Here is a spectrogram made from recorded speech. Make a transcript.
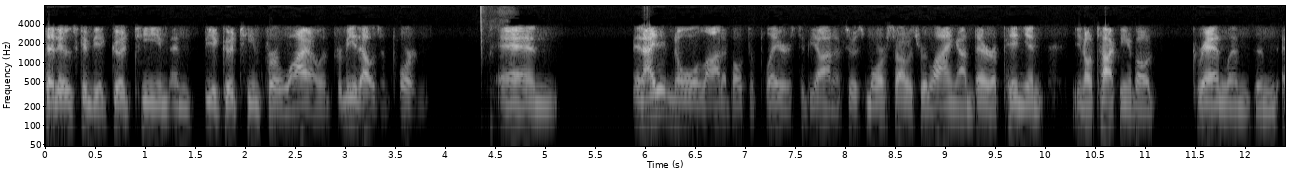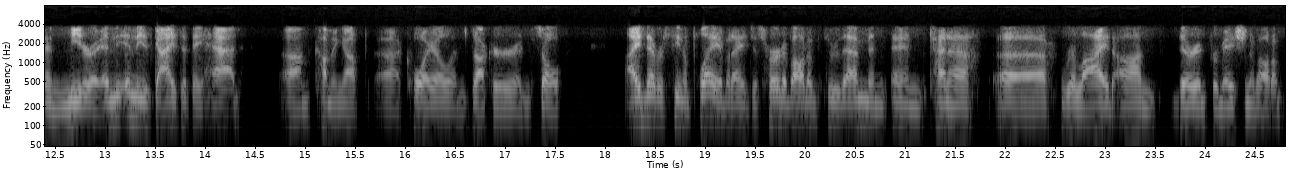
that it was going to be a good team and be a good team for a while. And for me, that was important. And and I didn't know a lot about the players to be honest. It was more so I was relying on their opinion. You know, talking about Granlunds and and Nieder and and these guys that they had um, coming up, uh, Coyle and Zucker, and so. I had never seen them play, but I had just heard about them through them and, and kind of uh, relied on their information about them.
